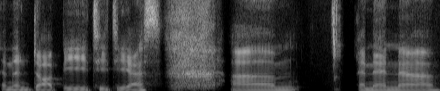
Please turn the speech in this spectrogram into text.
and then dot B-E-T-T-S. Um, and then, uh,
